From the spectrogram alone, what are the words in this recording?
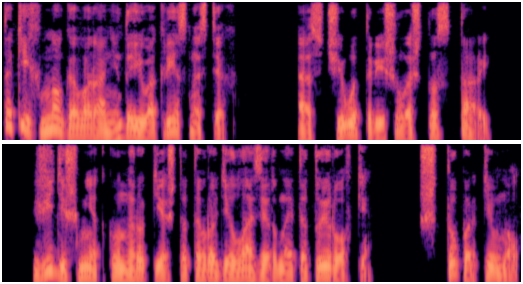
Таких много в Аране, да и в окрестностях. А с чего ты решила, что старый? Видишь метку на руке, что-то вроде лазерной татуировки? Штопор кивнул.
